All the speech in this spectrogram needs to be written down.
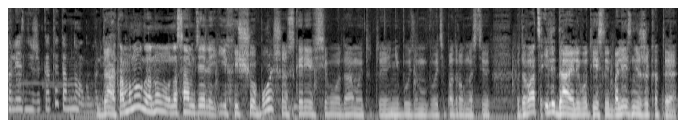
Болезни ЖКТ там много болезней. Да, там много, но на самом деле их еще больше, скорее всего, да, мы тут не будем в эти подробности вдаваться. Или да, или вот если болезни ЖКТ,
